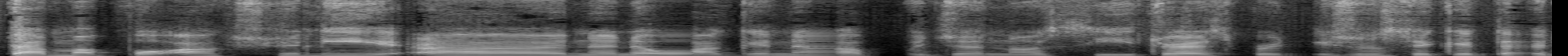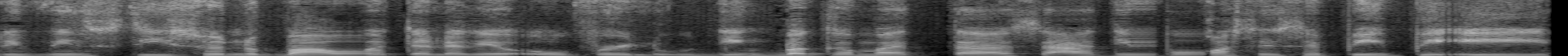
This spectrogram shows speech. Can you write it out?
Tama po. Actually, ah, nanawagan na nga po dyan no, si Transportation Secretary Vince Dizon na bawal talaga yung overloading. Bagamat ah, sa atin po kasi sa PPA,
